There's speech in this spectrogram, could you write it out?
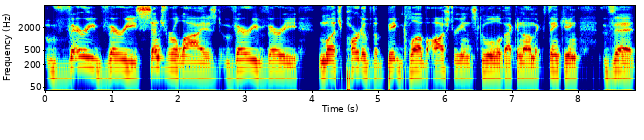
very, very centralized, very, very much part of the big club Austrian school of economic thinking that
